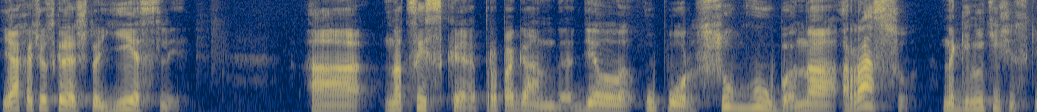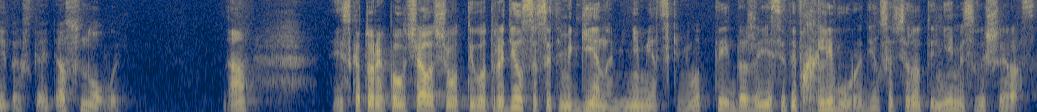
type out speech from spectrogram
Я хочу сказать, что если а, нацистская пропаганда делала упор сугубо на расу, на генетические, так сказать, основы, да, из которых получалось, что вот ты вот родился с этими генами немецкими, вот ты даже если ты в хлеву родился, все равно ты немец высшей расы.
